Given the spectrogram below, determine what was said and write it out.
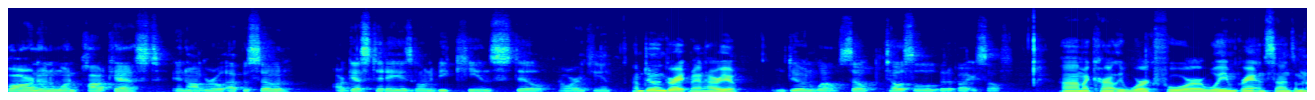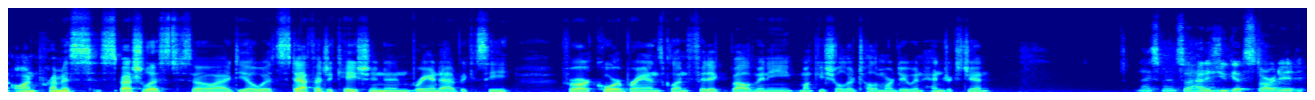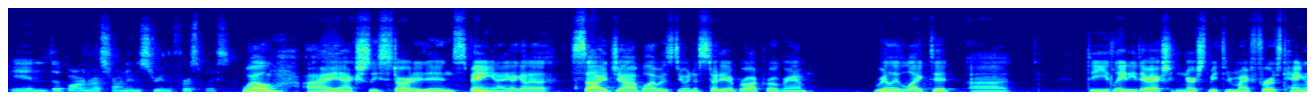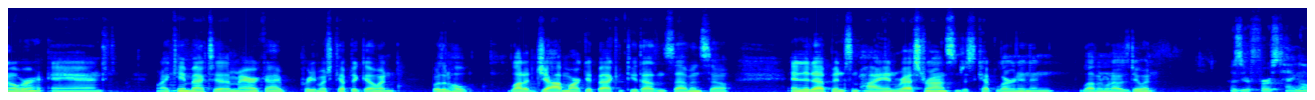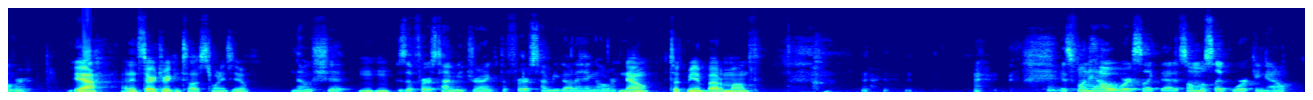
Bar 901 podcast, inaugural episode. Our guest today is going to be Kian Still. How are you, Kian? I'm doing great, man. How are you? I'm doing well. So tell us a little bit about yourself. Um, I currently work for William Grant and Sons. I'm an on-premise specialist, so I deal with staff education and brand advocacy for our core brands: Glenfiddich, Balvenie, Monkey Shoulder, Tullamore Dew, and Hendrick's Gin. Nice, man. So how did you get started in the bar and restaurant industry in the first place? Well, I actually started in Spain. I, got a side job while I was doing a study abroad program. Really liked it. Uh, the lady there actually nursed me through my first hangover, and when I came back to America, I pretty much kept it going. There wasn't a whole lot of job market back in 2007, so ended up in some high-end restaurants and just kept learning and loving what I was doing. Was your first hangover? Yeah, I didn't start drinking until I was 22. No shit. Mm-hmm. Is the first time you drank the first time you got a hangover? No, it took me about a month. It's funny how it works like that. It's almost like working out.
